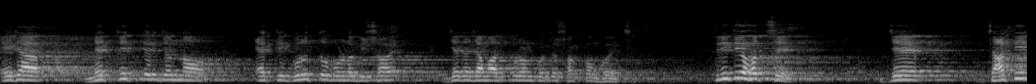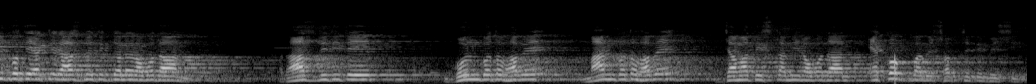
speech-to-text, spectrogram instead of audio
এটা নেতৃত্বের জন্য একটি গুরুত্বপূর্ণ বিষয় যেটা জামাত পূরণ করতে সক্ষম হয়েছে। তৃতীয় হচ্ছে যে জাতির প্রতি একটি রাজনৈতিক দলের অবদান। রাজনীতিতে গুণগতভাবে, মানগতভাবে জামাত ইসলামীর অবদান এককভাবে সবচেয়ে বেশি।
